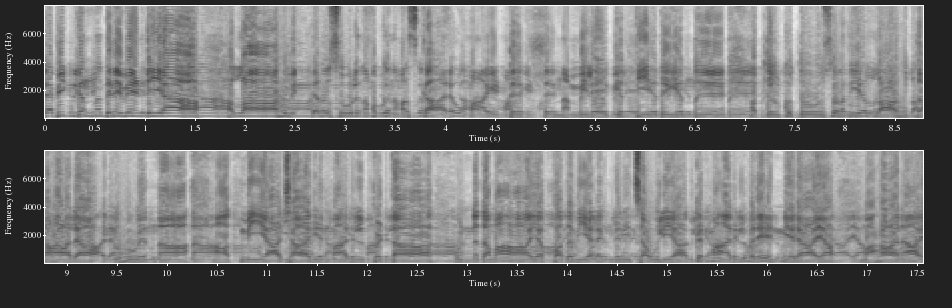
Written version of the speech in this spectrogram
ലഭിക്കുന്നതിന് വേണ്ടിയാ അള്ളാഹുവിന്റെ റസൂൽ നമുക്ക് നമസ്കാരവുമായിട്ട് നമ്മിലേക്ക് എത്തിയത് എന്ന് അബ്ദുൽ ഖുദ്ദൂസ് റളിയല്ലാഹു തആല അൻഹു എന്ന ആത്മീയാചാര്യന്മാരിൽപ്പെട്ട ഉന്നതമായ പദവി അലങ്കരിച്ച ഔലിയാക്കന്മാരിൽ വരേണ്യരായ മഹാനായ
